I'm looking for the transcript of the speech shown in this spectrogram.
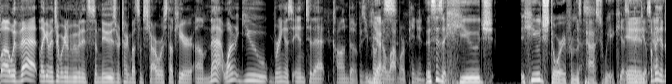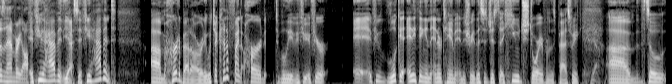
uh, with that, like I mentioned, we're going to be moving into some news. We're talking about some Star Wars stuff here. Um, Matt, why don't you bring us into that convo? Because you probably got a lot more opinion. This is a huge, huge story from this Yes. past week. yes, big deal. Something that doesn't happen very often. If you haven't, yes, if you haven't um, heard about it already, which I kind of find it hard to believe, if you if you're eh, if you look at anything in the entertainment industry, this is just a huge story from this past week. yeah. Um, so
